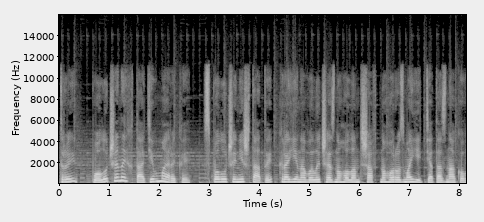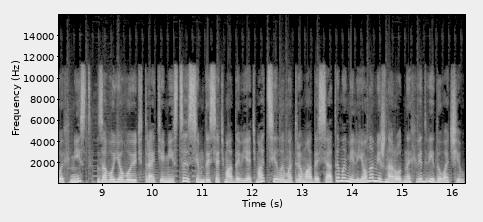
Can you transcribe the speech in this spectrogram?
Три Получених Штатів Америки. Сполучені Штати, країна величезного ландшафтного розмаїття та знакових міст, завойовують третє місце з 79,3 мільйона міжнародних відвідувачів.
